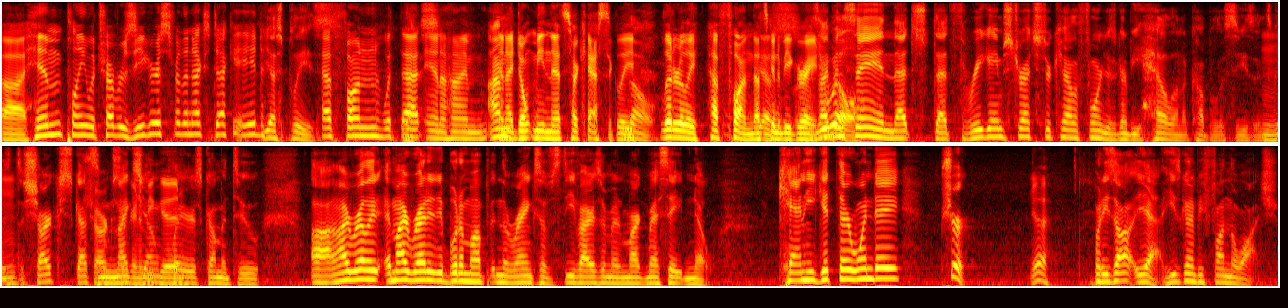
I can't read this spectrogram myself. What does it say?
Uh, him playing with Trevor Zegras for the next decade. Yes, please. Have fun with that, Yes. Anaheim. I'm- and I don't mean that sarcastically. No. Literally, have fun. That's Yes. going to be great. I've been saying, that's that three game stretch through California is going to be hell in a couple of seasons because Mhm. the Sharks got some Sharks are nice young players coming too. Uh, am I really? Am I ready to put him up in the ranks of Steve Yzerman and Mark Messier? No. Can he get there one day? Sure, Yeah. but he's all yeah. He's going to be fun to watch.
